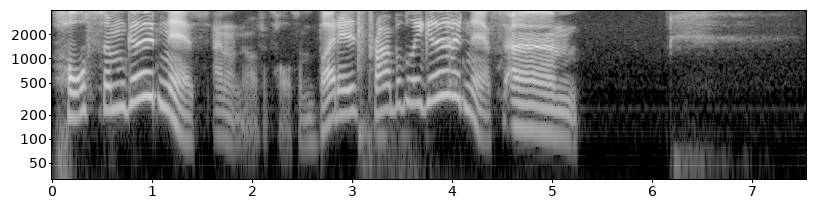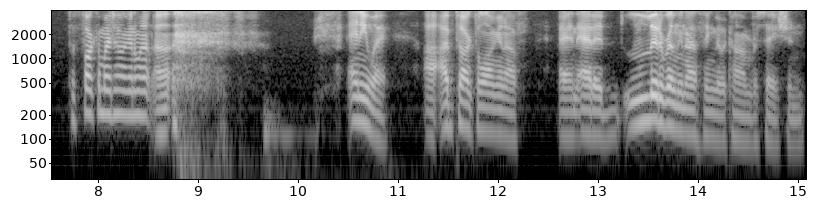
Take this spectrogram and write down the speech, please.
wholesome goodness. I don't know if it's wholesome, but it is probably goodness. Um, the fuck am I talking about? Uh, anyway, uh, I've talked long enough and added literally nothing to the conversation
